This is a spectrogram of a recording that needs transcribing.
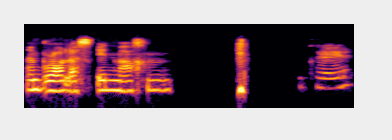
ein Brawler-Skin machen. Okay.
